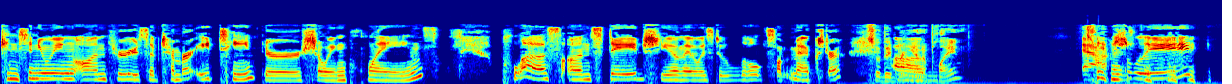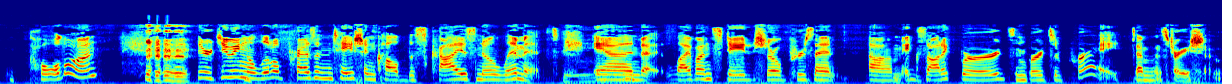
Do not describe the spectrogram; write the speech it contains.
Continuing on through September 18th, they're showing planes. Plus, on stage, you know, they always do a little something extra. so they bring in a Um, plane. Actually, hold on. They're doing a little presentation called The Sky's No Limit. And live on stage, they'll present um, exotic birds and birds of prey demonstration.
